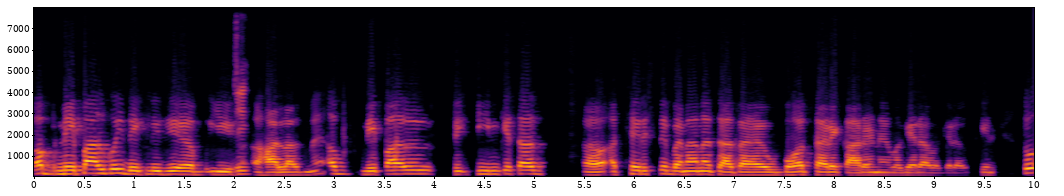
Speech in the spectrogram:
अब नेपाल को ही देख लीजिए अब ये हालात में। अब नेपाल चीन के साथ अच्छे रिश्ते बनाना चाहता है बहुत सारे कारण है वगैरह वगैरह उसके लिए। तो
